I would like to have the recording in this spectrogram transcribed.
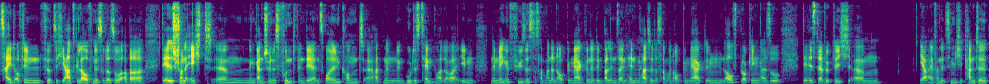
Zeit auf den 40 Yards gelaufen ist oder so, aber der ist schon echt ähm, ein ganz schönes Fund, wenn der ins Rollen kommt, äh, hat ein, ein, gutes Tempo, hat aber eben eine Menge Physis, das hat man dann auch gemerkt, wenn er den Ball in seinen Händen hatte, das hat man auch gemerkt im Laufblocking, also der ist da wirklich ähm, ja einfach eine ziemliche Kante,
